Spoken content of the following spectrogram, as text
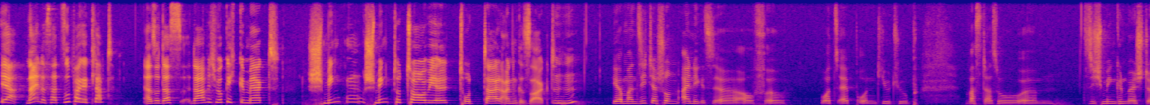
Ja, nein, das hat super geklappt. Also das, da habe ich wirklich gemerkt, Schminken, Schminktutorial total angesagt. Ja, man sieht ja schon einiges äh, auf äh, WhatsApp und YouTube, was da so ähm, sich schminken möchte.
